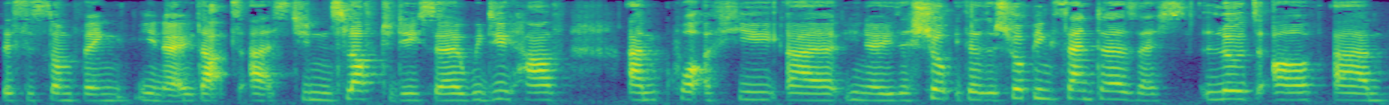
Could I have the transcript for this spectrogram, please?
This is something you know that uh, students love to do. So we do have um, quite a few, uh, you know, there's shop, there's a shopping centres, there's loads of, um,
